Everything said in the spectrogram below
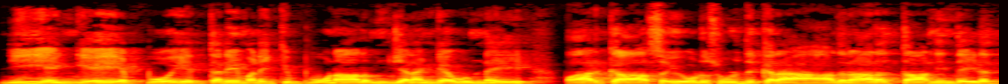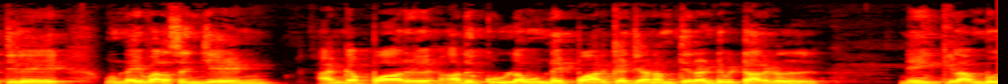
நீ எங்கே எப்போ எத்தனை மணிக்கு போனாலும் ஜனங்க உன்னை பார்க்க ஆசையோடு சூழ்ந்துக்கிறா. அதனால தான் இந்த இடத்திலே உன்னை வர செஞ்சேன். அங்கப்பாரு பாரு அதுக்குள்ள உன்னை பார்க்க ஜனம் திரண்டு விட்டார்கள். நீ கிளம்பு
